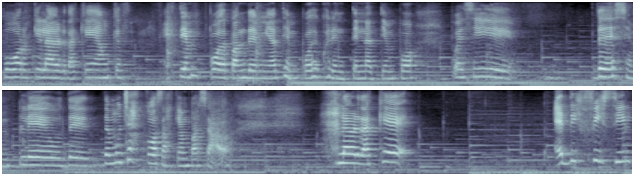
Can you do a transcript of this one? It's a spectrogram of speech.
porque la verdad que aunque es tiempo de pandemia, tiempo de cuarentena, tiempo pues sí de desempleo, de, muchas cosas que han pasado. La verdad que es difícil,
